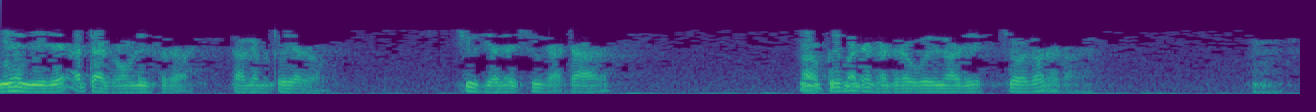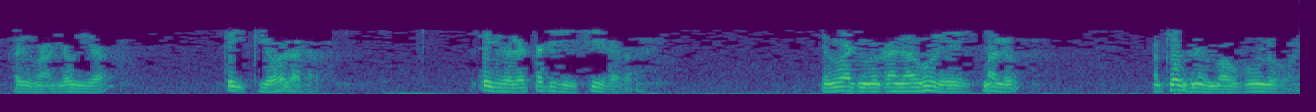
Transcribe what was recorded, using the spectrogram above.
မြဲနေတဲ့အတ္တကောင်လေးဆိုတာဒါလည်းမတွေ့ရတော့ရှုကြလဲရှုတာဒါတော့ပြမတဲ့ခါကျတော့ဝေဒနာတွေကျော်တော့တာအဲဒီမှာယောဂီကသိပြောလာတာသိပြီးတော့လည်းတတိရှိရှိလာတာဒီဘဝဒီမခံစားမှုတွေမှတ်လို့ မပြုတ်နိုင်ပါဘူးလို့ပဲ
